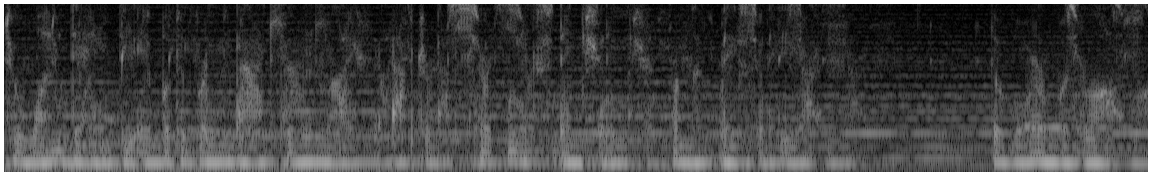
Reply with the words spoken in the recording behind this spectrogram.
to one day be able to bring back human life after its certain extinction from the face of the earth. The war was lost.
